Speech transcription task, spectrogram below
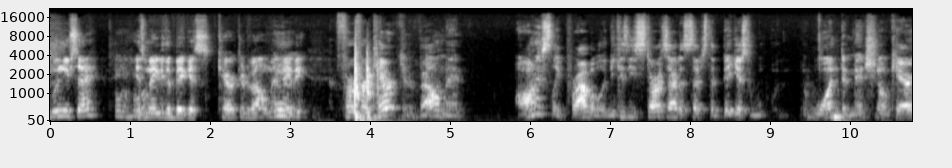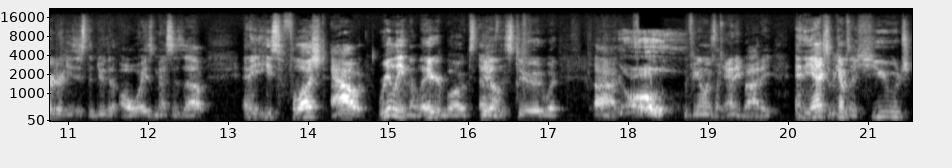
wouldn't you say, is maybe the biggest character development, Mm. maybe. for for character development, honestly, probably because he starts out as such the biggest one dimensional character. He's just the dude that always messes up, and he, he's flushed out really in the later books as Yeah. this dude with uh, feelings like anybody. And he actually becomes a huge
